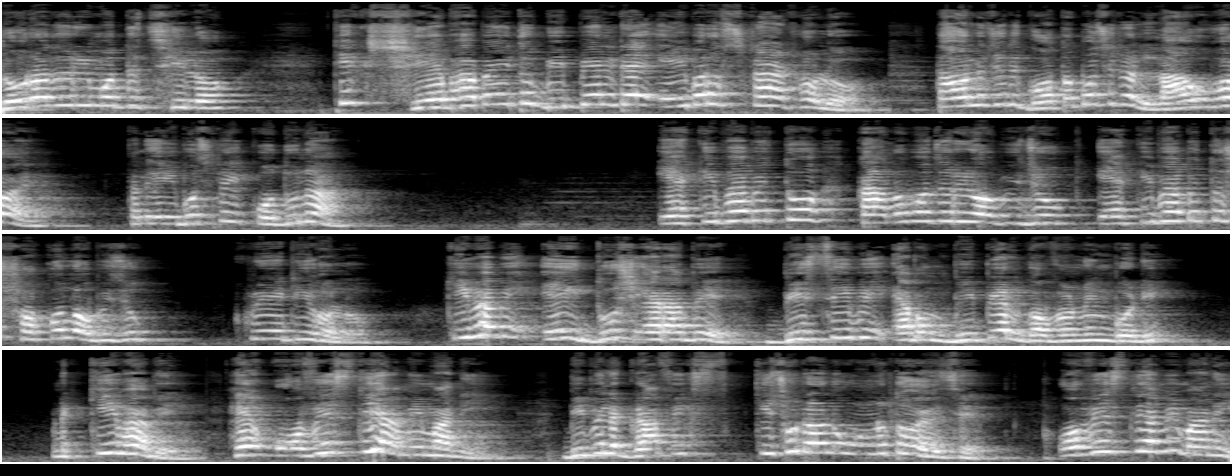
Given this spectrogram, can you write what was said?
দৌড়াদৌড়ির মধ্যে ছিল, ঠিক সেভাবেই তো বিপিএলটা এইবারও স্টার্ট হলো। তাহলে যদি গত বছরটা লাভ হয়, তাহলে এই বছরটা কি কদু না? একইভাবে তো কালোবাজারির অভিযোগ, একইভাবে তো সকল অভিযোগ ক্রিয়েটই হলো। কীভাবে এই দোষ এড়াবে বিসিবি এবং বিপিএল গভর্নিং বডি মানে কীভাবে? হ্যাঁ অবভিয়াসলি আমি মানি। বিপিএল গ্রাফিক্স কিছুটা হলেও উন্নত হয়েছে। অবভিয়াসলি আমি মানি।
